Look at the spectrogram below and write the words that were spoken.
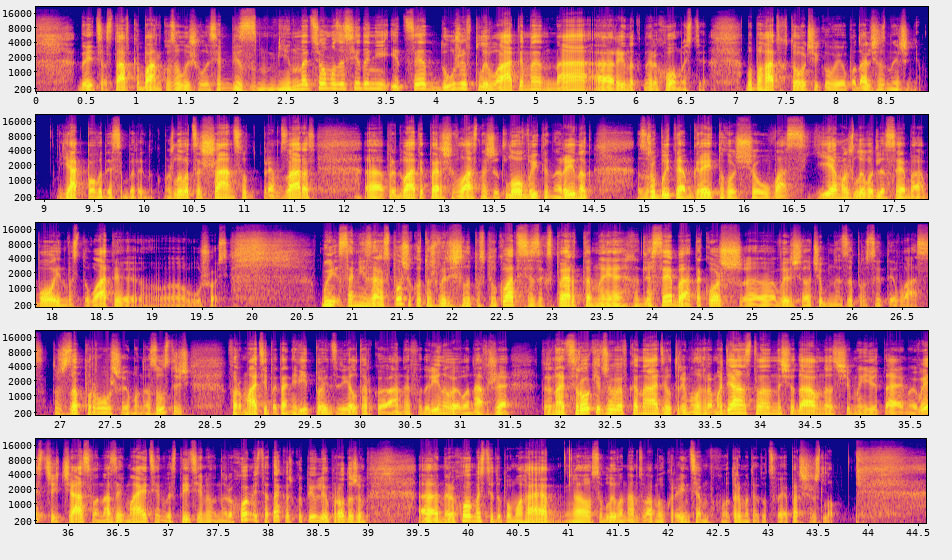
Дивіться, ставка банку залишилася без змін на цьому засіданні, і це дуже впливатиме на е, ринок нерухомості, бо багато хто очікує його подальше зниження. Як поведе себе ринок? Можливо, це шанс от прямо зараз е, придбати перше власне житло, вийти на ринок, зробити апгрейд того, що у вас є, можливо, для себе, або інвестувати е, у щось. Ми самі зараз пошуку, тож вирішили поспілкуватися з експертами для себе, а також е, вирішили, чому не запросити вас. Тож запрошуємо на зустріч в форматі питання-відповідь з ріелторкою Анною Федоріновою. Вона вже 13 років живе в Канаді, отримала громадянство нещодавно, з чим ми її вітаємо. І весь цей час вона займається інвестиціями в нерухомість, а також купівлею продажем е, нерухомості, допомагає е, особливо нам з вами, українцям, отримати тут своє перше житло.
